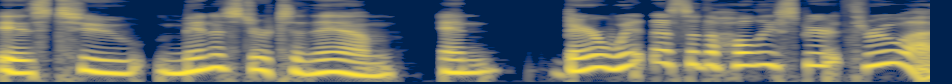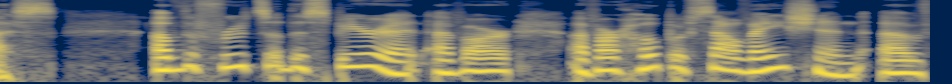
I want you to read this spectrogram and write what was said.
is to minister to them and bear witness of the Holy Spirit through us of the fruits of the spirit of our of our hope of salvation of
